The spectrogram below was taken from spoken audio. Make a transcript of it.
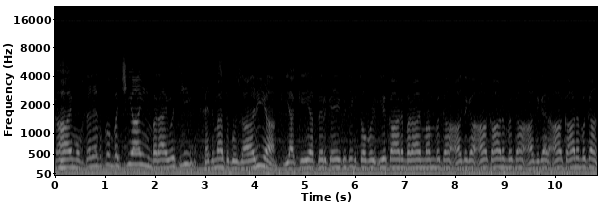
کہا مختلف کو بچی آئیں برائے ہوتی خدمت گزاریا کیا کیا پر کہے کہ تو یہ کار برائے من بکن آدھگا آکار بکن آدھگر آکار بکن.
